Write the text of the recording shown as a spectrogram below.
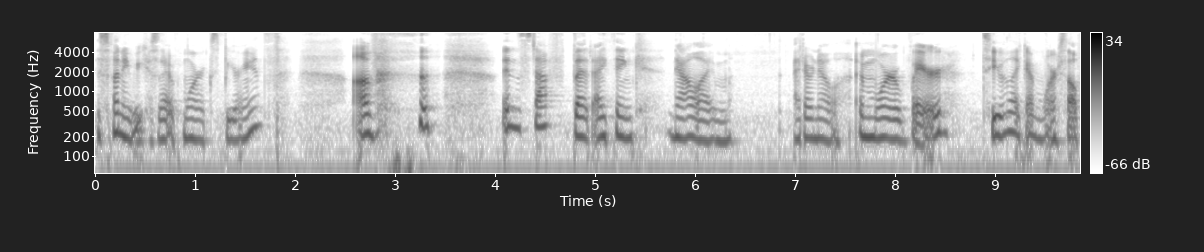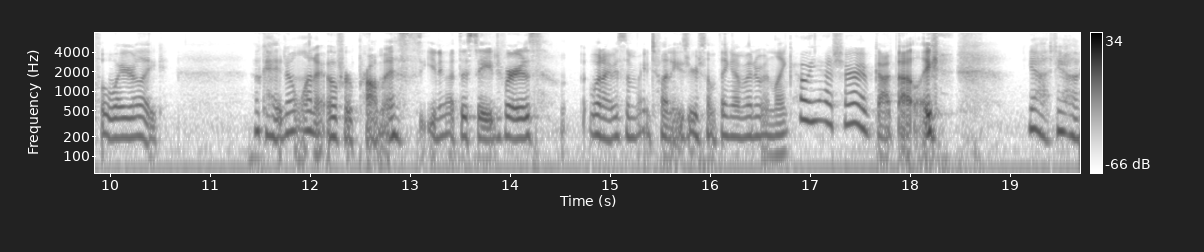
is funny because I have more experience um, and stuff. But I think now I'm, I don't know, I'm more aware too. Like I'm more self aware. Like, okay, I don't want to overpromise, you know, at this age. Whereas when I was in my 20s or something, I might have been like, oh, yeah, sure, I've got that. Like, yeah, yeah,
